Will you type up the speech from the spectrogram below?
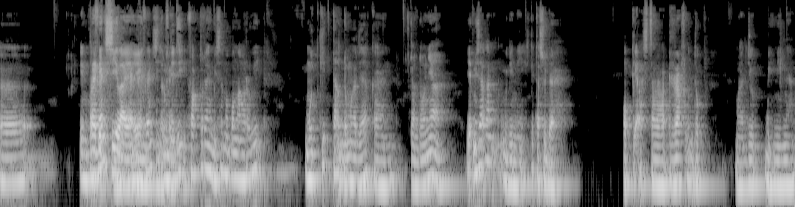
eh, Prediksi lah ya, intervensi intervensi. menjadi faktor yang bisa mempengaruhi mood kita untuk mengerjakan. Contohnya? Ya misalkan begini kita sudah oke lah secara draft untuk maju bimbingan.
